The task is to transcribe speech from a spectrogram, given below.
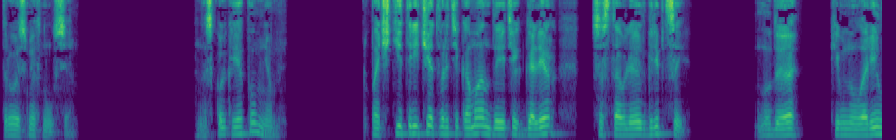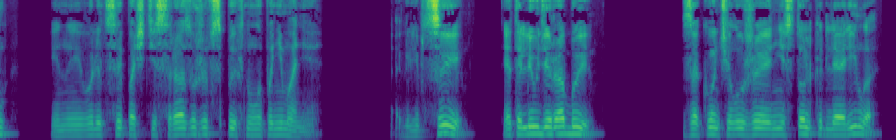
Трой усмехнулся. Насколько я помню, почти три четверти команды этих галер составляют гребцы. Ну да, кивнул Арил, и на его лице почти сразу же вспыхнуло понимание. А гребцы — это люди-рабы. Закончил уже не столько для Арила,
